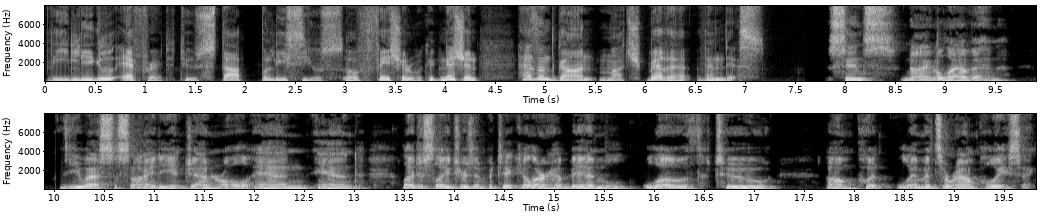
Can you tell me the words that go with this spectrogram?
the legal effort to stop police use of facial recognition hasn't gone much better than this. Since 9 11, the U.S. society in general and and legislatures in particular have been loath to um, put limits around policing.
